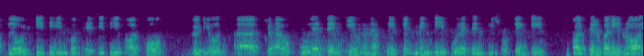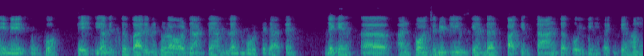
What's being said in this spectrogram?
अपलोड की थी इनको भेजी थी और वो वीडियो जो है वो पूरे दिन की उन्होंने अपनी फिल्मिंग की पूरे दिन की शूटिंग की और फिर वही रॉ इमेज उनको भेज दिया। हम इसके बारे में थोड़ा और जानते हैं हम लर्न मोड पे जाते हैं। लेकिन अनफॉर्चुनेटली उसके अंदर पाकिस्तान का कोई भी नहीं था, क्योंकि हम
